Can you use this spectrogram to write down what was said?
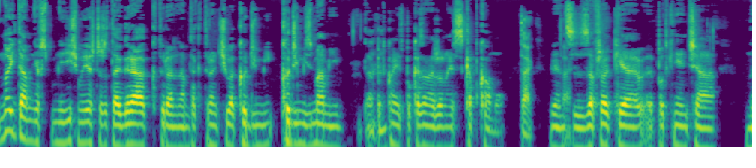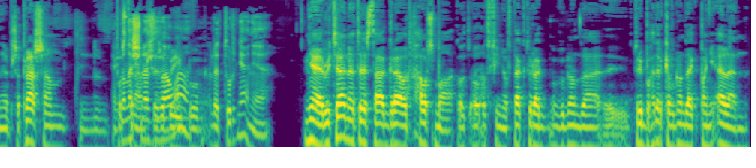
No i tam nie wspomnieliśmy jeszcze, że ta gra, która nam tak trąciła Kojimi, Kojimizmami, tam mm. pod koniec pokazana, że ona jest z Capcomu. Tak. Więc tak. za wszelkie potknięcia no, przepraszam. Jak ona się nazywała? Się, Returnia? Nie. Nie, Returner to jest ta gra od Housemark, od, od Finów, ta, która wygląda, której bohaterka wygląda jak pani Ellen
